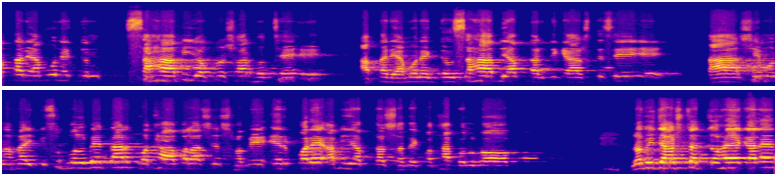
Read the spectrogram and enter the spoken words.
আপনার এমন একজন সাহাবী অগ্রসর হচ্ছে। আপনার এমন একজন সাহাবী আপনার দিকে আসতেছে। তা সে মনে হয় কিছু বলবে, তার কথা বলা শেষ হবে। এরপরে আমি আপনার সাথে কথা বলব। নবীজি আশ্চর্য হয়ে গেলেন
